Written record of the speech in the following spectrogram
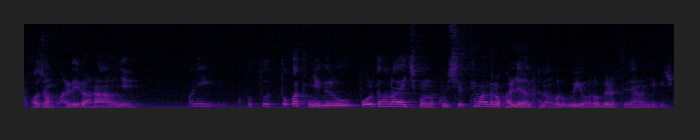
버전 관리를 하나니 아니 그것도 똑같은 얘기로 폴더 하나에 집어넣고 시스템 하나로 관리하면 편한 걸 왜 여러 개를 쓰냐는 얘기죠.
